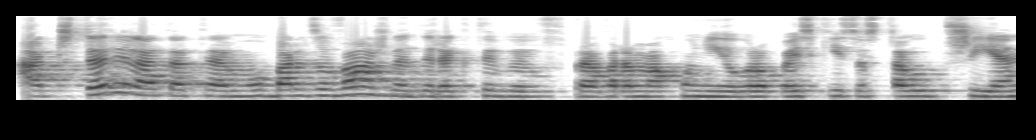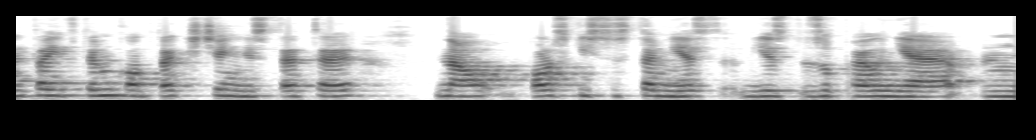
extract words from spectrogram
a cztery lata temu bardzo ważne dyrektywy w ramach Unii Europejskiej zostały przyjęte i w tym kontekście niestety no, polski system jest, jest zupełnie mm,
